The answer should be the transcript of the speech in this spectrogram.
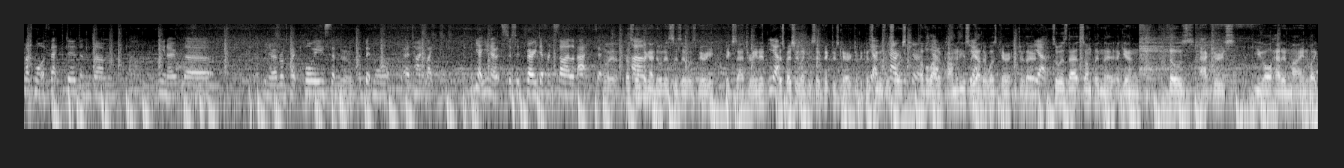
much, much more affected and um, you know the you know everyone's quite poised and Yeah. a bit more at times like yeah you know it's just a very different style of acting Oh yeah, that's one Um, thing I noticed is it was very exaggerated. Yeah. Especially like you said, Victor's character because Yeah, he was the source of a lot yeah. of comedy. So yeah. Yeah. there was caricature there. Yeah. So is that something that again, those actors you all had in mind of like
